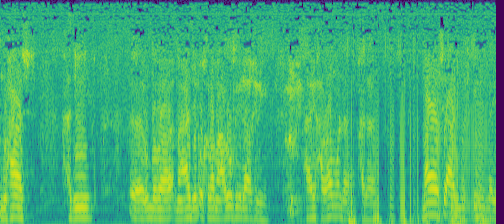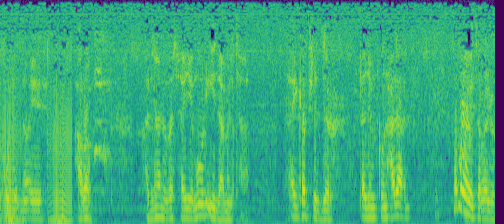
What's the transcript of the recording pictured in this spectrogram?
نحاس حديد آه، ربما معادن أخرى معروفة إلى آخره. هاي حرام ولا حلال؟ ما وسع المسكين إلا يقول إنه إيش؟ حرام. قلنا له بس هي مو الإيد عملتها. هي كبسة زر لازم تكون حلال. فبهت الرجل؟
